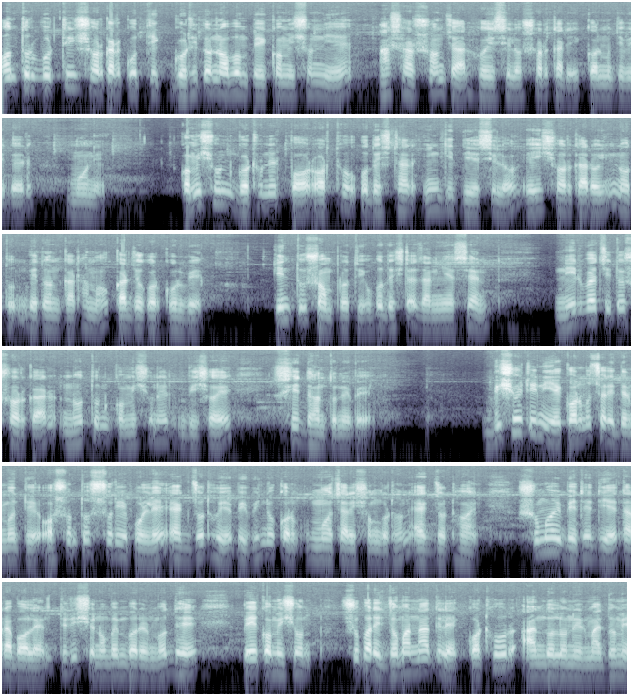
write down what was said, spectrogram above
অন্তর্বর্তী সরকার কর্তৃক গঠিত নবম পে কমিশন নিয়ে আশার সঞ্চার হয়েছিল সরকারি কর্মজীবীদের মনে। কমিশন গঠনের পর অর্থ উপদেষ্টার ইঙ্গিত দিয়েছিল, এই সরকার ওই নতুন বেতন কাঠামো কার্যকর করবে। কিন্তু সম্প্রতি উপদেষ্টা জানিয়েছেন, নির্বাচিত সরকার নতুন কমিশনের বিষয়ে সিদ্ধান্ত নেবে। বিষয়টি নিয়ে কর্মচারীদের মধ্যে অসন্তোষ ছড়িয়ে পড়লে একজোট হয়ে বিভিন্ন কর্মচারী সংগঠন একজোট হয়। সময় বেঁধে দিয়ে তারা বলেন, তিরিশে নভেম্বরের মধ্যে পে কমিশন সুপারিশ জমা না দিলে কঠোর আন্দোলনের মাধ্যমে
